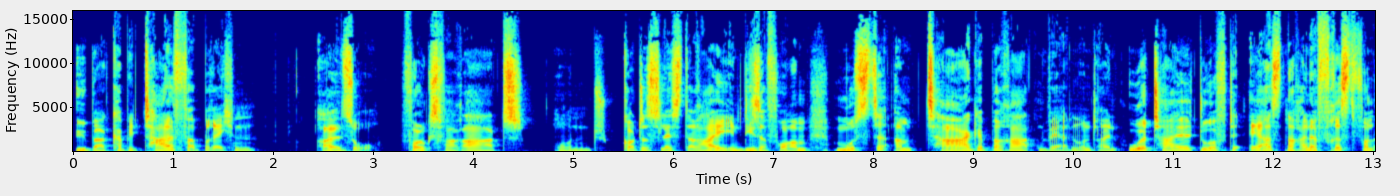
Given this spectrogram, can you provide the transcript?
Über Kapitalverbrechen, also Volksverrat, und Gotteslästerei in dieser Form musste am Tage beraten werden und ein Urteil durfte erst nach einer Frist von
